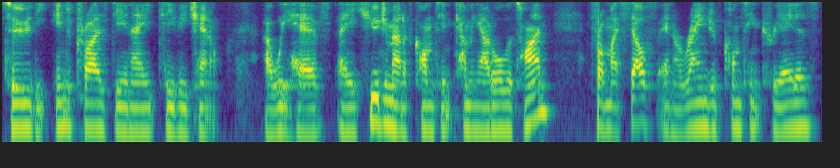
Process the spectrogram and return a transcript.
to the Enterprise DNA TV channel. Uh, we have a huge amount of content coming out all the time from myself and a range of content creators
